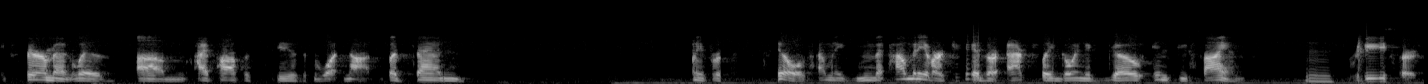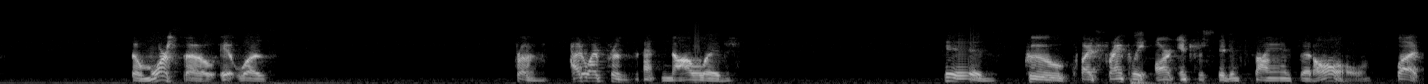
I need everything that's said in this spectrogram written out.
experiment with um, hypotheses and whatnot. But then, twenty percent skills. How many how many of our kids are actually going to go into science mm. research? So more so, it was from how do I present knowledge kids who, quite frankly, aren't interested in science at all, but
